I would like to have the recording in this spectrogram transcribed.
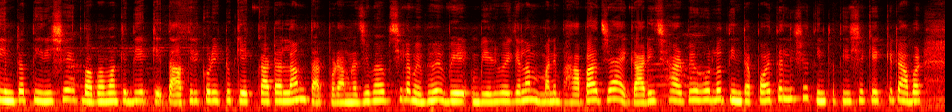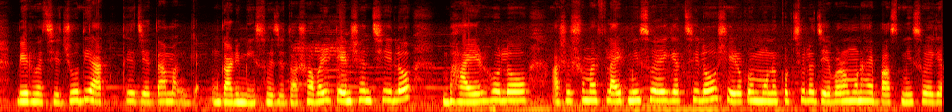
তিনটা তিরিশে বাবা মাকে দিয়ে তাড়াতাড়ি করে একটু কেক কাটালাম, তারপর আমরা যেভাবে ছিলাম এভাবে বের হয়ে গেলাম। মানে ভাবা যায়, গাড়ি ছাড়বে হলো তিনটা পঁয়তাল্লিশে, তিনটা তিরিশে কেক কেটে আবার বের হয়েছে। যদি আটকে যেতাম, গাড়ি মিস হয়ে যেত। আর সবারই টেনশন ছিল, ভাইয়ের হলো আসার সময় ফ্লাইট মিস হয়ে গেছিল, সেরকম মনে করছিল যে এবারও মনে হয় বাস মিস হয়ে গেল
